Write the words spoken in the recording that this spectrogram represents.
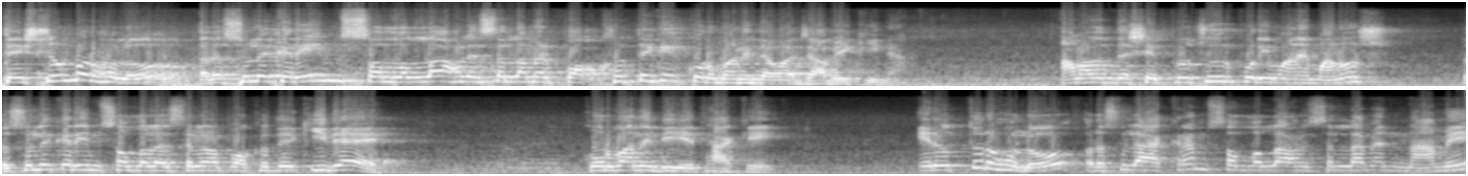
তেইশ নম্বর হলো, রসুল করিম সাল্লাহ সাল্লামের পক্ষ থেকে কোরবানি দেওয়া যাবে কিনা? আমাদের দেশে প্রচুর পরিমাণে মানুষ রসুল করিম সাল্লাহ পক্ষ থেকে কি দেয়? কোরবানি দিয়ে থাকে। এর উত্তর হলো, রসুল আকরাম সাল্লাহ সাল্লামের নামে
